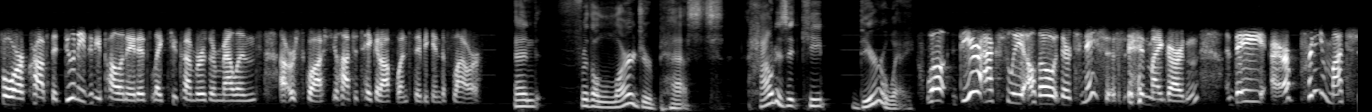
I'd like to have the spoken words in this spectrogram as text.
For crops that do need to be pollinated, like cucumbers or melons uh, or squash, you'll have to take it off once they begin to flower. And for the larger pests, how does it keep deer away? Well, deer actually, although they're tenacious in my garden, they are pretty much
